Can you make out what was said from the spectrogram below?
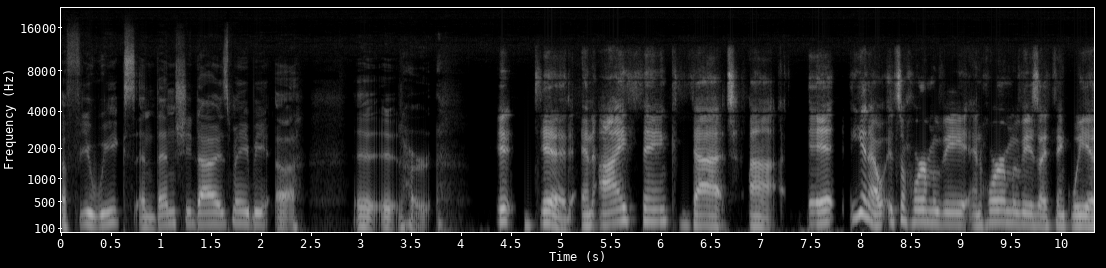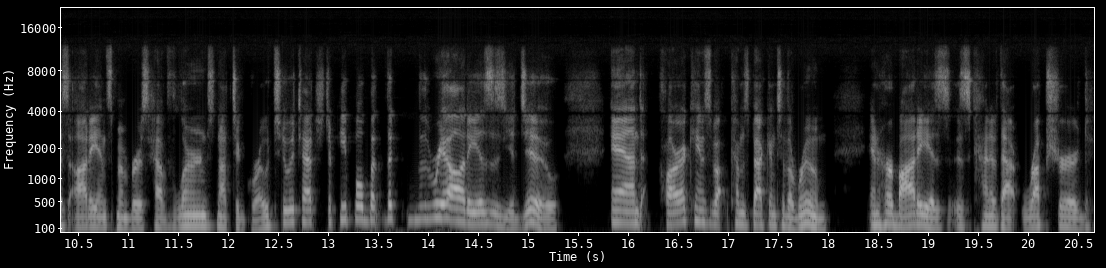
a few weeks and then she dies maybe uh it, it hurt It did, and I think that uh, it you know it's a horror movie, and horror movies. I think we as audience members have learned not to grow too attached to people, but the the reality is, is you do. And Clara comes back comes back into the room, and her body is is kind of that ruptured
